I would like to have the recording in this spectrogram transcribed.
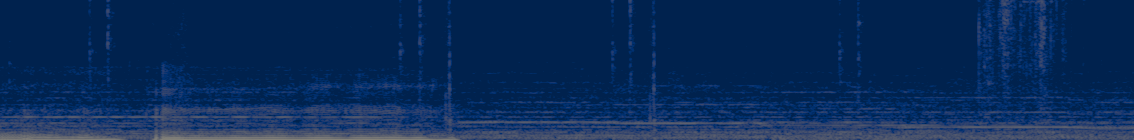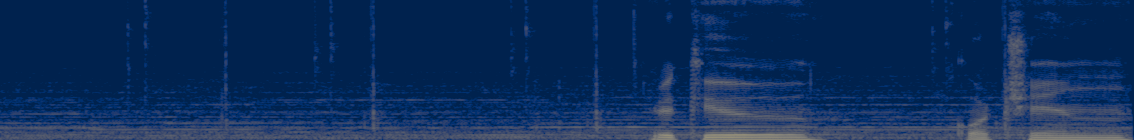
Mm-hmm. Riku, Gorchin.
